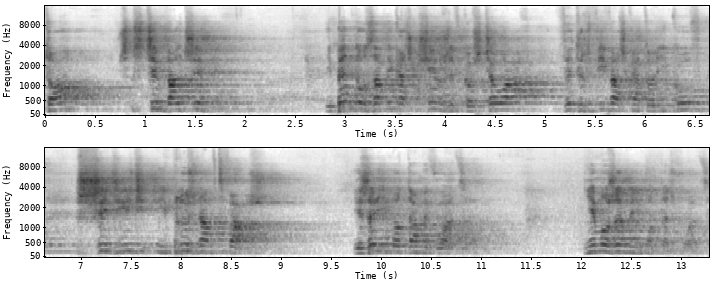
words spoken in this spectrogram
to, z czym walczymy. I będą zamykać księży w kościołach, wydrwiwać katolików, szydzić i pluć nam w twarz. Jeżeli im oddamy władzę. Nie możemy im oddać władzy.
